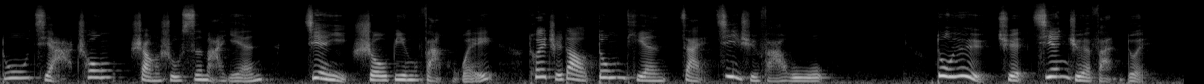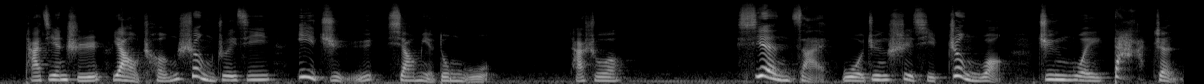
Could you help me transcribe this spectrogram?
督贾充上书司马炎，建议收兵返回，推迟到冬天再继续伐吴。杜预却坚决反对，他坚持要乘胜追击，一举消灭东吴。他说：“现在我军士气正旺，军威大振。”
